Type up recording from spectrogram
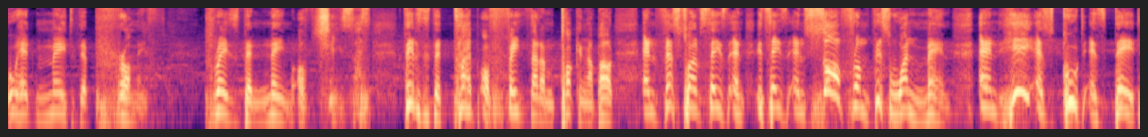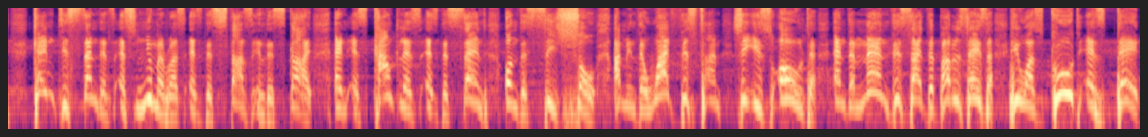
who had made the promise. Praise the name of Jesus. This is the type of faith that I'm talking about. And verse 12 says, and it says, and so from this one man, and he as good as dead, came descendants as numerous as the stars in the sky, and as countless as the sand on the seashore. I mean, the wife this time, she is old, and the man this side, the Bible says, he was good as dead.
